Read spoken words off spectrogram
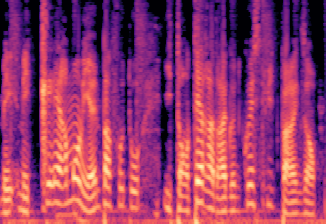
Mais, mais clairement, il n'y a même pas photo. Il t'enterre à Dragon Quest 8 par exemple.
